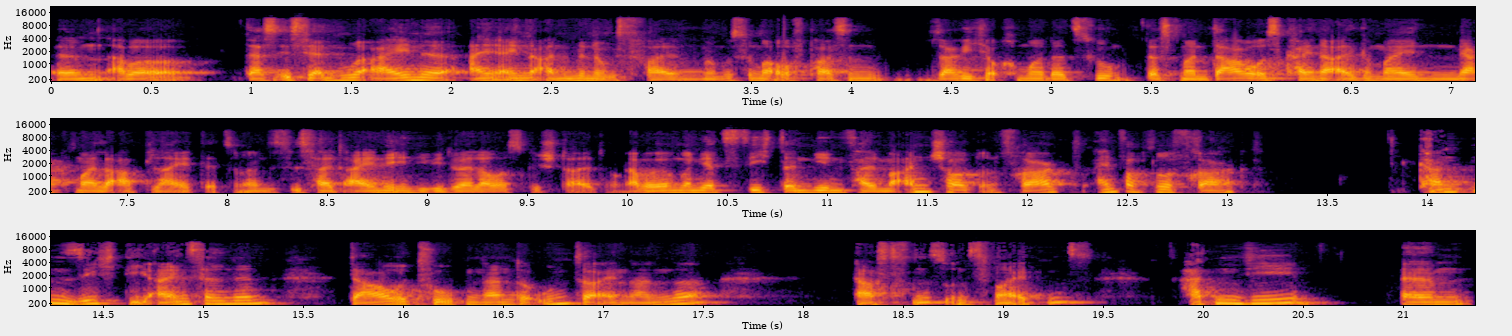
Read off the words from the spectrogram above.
Ähm, aber das ist ja nur eine, ein, ein Anwendungsfall. Man muss immer aufpassen, sage ich auch immer dazu, dass man daraus keine allgemeinen Merkmale ableitet, sondern es ist halt eine individuelle Ausgestaltung. Aber wenn man jetzt sich dann jeden Fall mal anschaut und fragt, einfach nur fragt, kannten sich die einzelnen DAO-Tokenander untereinander? Erstens und zweitens, hatten die ähm,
